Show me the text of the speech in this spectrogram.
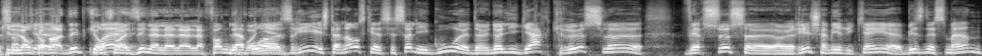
Qui l'ont commandé puis qui ont choisi la, la, la, forme des la poignées. boiserie. Et je t'annonce que c'est ça les goûts euh, d'un oligarque russe là, versus euh, un riche américain euh, businessman.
